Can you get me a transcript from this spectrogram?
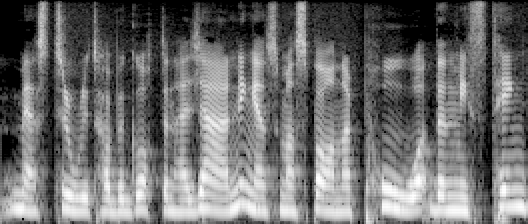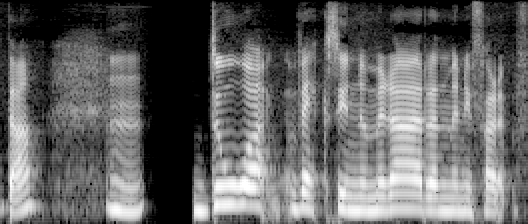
mest troligt har begått den här gärningen, så man spanar på den misstänkta, Mm. då växer ju numerären med ungefär f-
